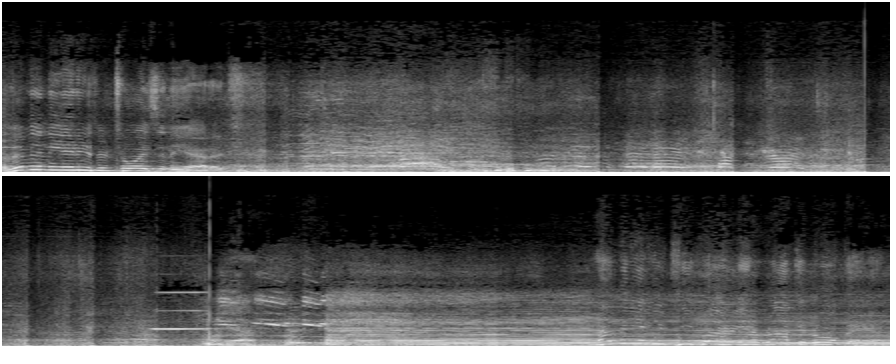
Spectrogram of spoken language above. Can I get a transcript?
Living in the 80s or toys in the attic? yeah. How many of you people are in a rock and roll band?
